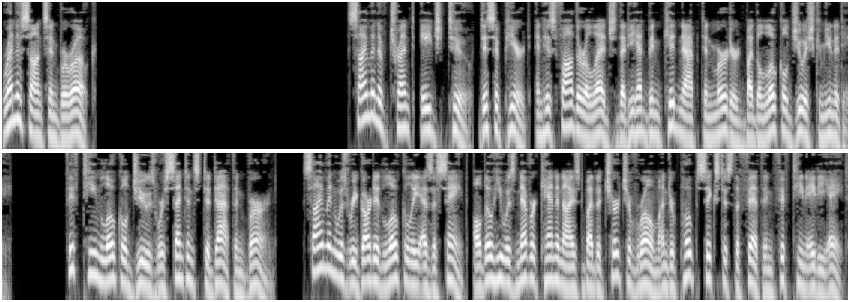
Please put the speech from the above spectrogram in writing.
Renaissance and Baroque Simon of Trent, aged two, disappeared, and his father alleged that he had been kidnapped and murdered by the local Jewish community. Fifteen local Jews were sentenced to death and burned. Simon was regarded locally as a saint, although he was never canonized by the Church of Rome under Pope Sixtus V in 1588.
